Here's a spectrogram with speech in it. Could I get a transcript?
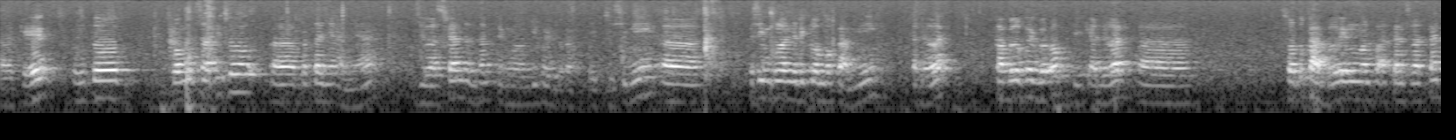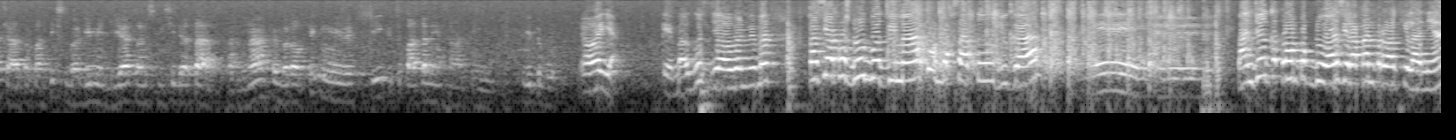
Oke, untuk kelompok satu itu eh, pertanyaannya jelaskan tentang teknologi fiber optik. Di sini eh, kesimpulan dari kelompok kami adalah kabel fiber optik adalah eh, suatu kabel yang memanfaatkan serat kaca atau plastik sebagai media transmisi data karena fiber optik memiliki kecepatan yang sangat tinggi. Gitu bu. Oh iya. Oke, bagus jawaban Bima. Kasih aplaus dulu buat Bima, kelompok satu juga. Oke. Lanjut ke kelompok dua, silakan perwakilannya.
